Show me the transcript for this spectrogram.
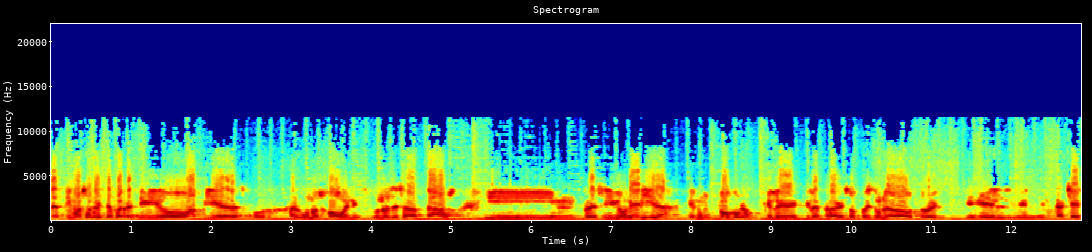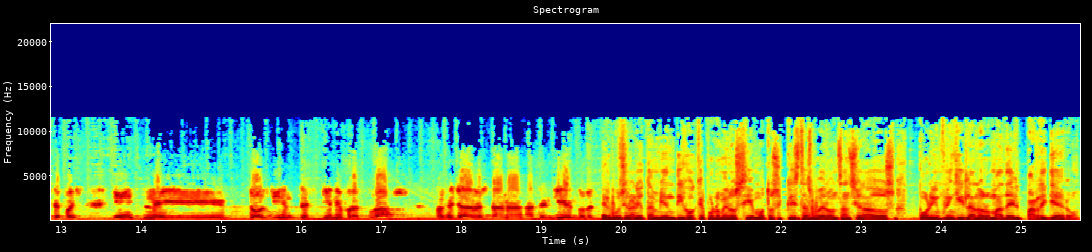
Lastimosamente fue recibido a piedras por algunos jóvenes, algunos desadaptados, y recibió una herida en un pómulo que le, que le atravesó pues de un lado a otro el, el, el, cachete, pues, y le, dos dientes tienen fracturados. Entonces ya lo están atendiendo. El funcionario también dijo que por lo menos 100 motociclistas fueron sancionados por infringir la norma del parrillero.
